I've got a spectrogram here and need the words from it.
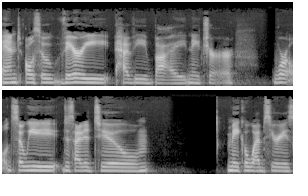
and also very heavy by nature world. So we decided to make a web series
